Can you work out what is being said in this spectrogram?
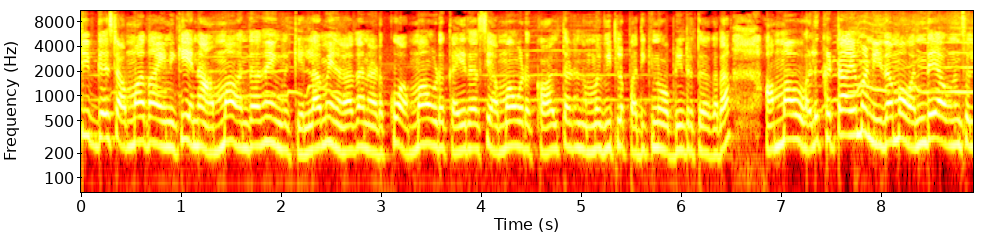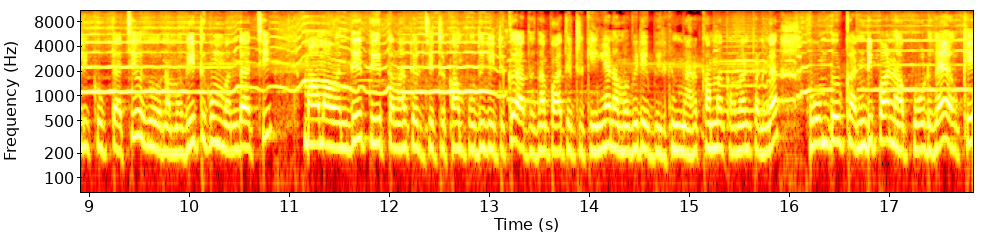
சீஃப் கெஸ்ட் அம்மா தான் இன்றைக்கி ஏன்னா அம்மா வந்தால் தான் எங்களுக்கு எல்லாமே நல்லா தான் நடக்கும். அம்மாவோட கைராசி அம்மாவோட கால் தடை நம்ம வீட்டில் பதிக்கணும் அப்படின்றதுக்காக தான் அம்மாவை வலுக்கட்டாயமாக நீதாம்மா வந்தே ஆகணும்னு சொல்லி கூப்பிட்டாச்சு. ஸோ நம்ம வீட்டுக்கும் வந்தாச்சு. மாமா வந்து தீர்த்தம்லாம் தெளிச்சிட்டு இருக்கான். புது வீட்டுக்கு. அதை தான் பார்த்துட்ருக்கீங்க நம்ம வீடு எப்படி இருக்குன்னு மறக்காமல் கமெண்ட் பண்ணுங்கள் ஹோம் டூர் கண்டிப்பாக நான் போடுவேன். ஓகே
